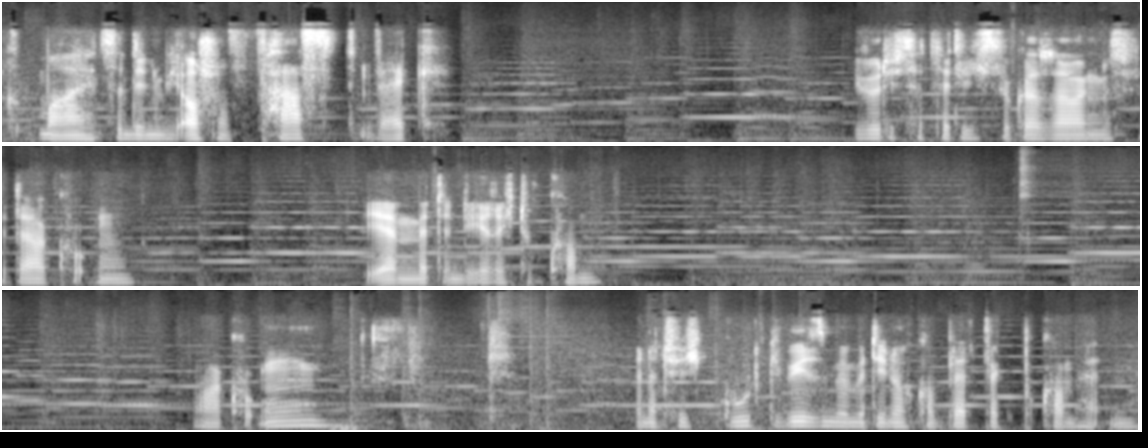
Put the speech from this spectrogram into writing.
Guck mal, jetzt sind die nämlich auch schon fast weg. Hier würde ich tatsächlich sogar sagen, dass wir da gucken, wie er mit in die Richtung kommen. Mal gucken. Wäre natürlich gut gewesen, wenn wir die noch komplett wegbekommen hätten.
